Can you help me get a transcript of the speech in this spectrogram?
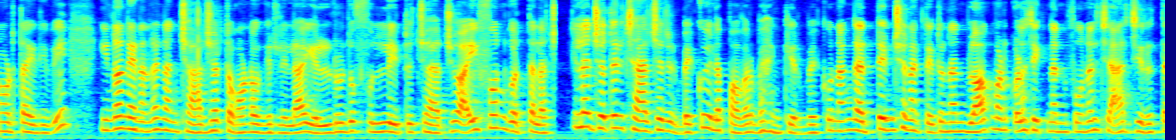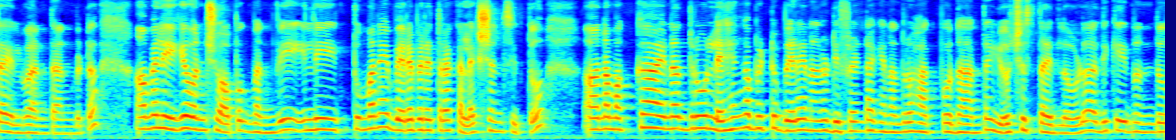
ನೋಡ್ತಾ ಇದ್ದೀವಿ ಇನ್ನೊಂದೇನಂದ್ರೆ, ನಾನು ಚಾರ್ಜರ್ ತೊಗೊಂಡೋಗಿರ್ಲಿಲ್ಲ, ಎಲ್ರದ್ದು ಫುಲ್ ಇತ್ತು ಚಾರ್ಜು ಐಫೋನ್ ಗೊತ್ತಲ್ಲ, ಇಲ್ಲ ಜೊತೆಲಿ ಚಾರ್ಜರ್ ಇರಬೇಕು, ಇಲ್ಲ ಪವರ್ ಬ್ಯಾಂಕ್ ಇರಬೇಕು. ನಂಗೆ ಅದು ಟೆನ್ಷನ್ ಆಗ್ತಾಯಿತ್ತು ನಾನು ಬ್ಲಾಗ್ ಮಾಡ್ಕೊಳ್ಳೋದಕ್ಕೆ ನನ್ನ ಫೋನಲ್ಲಿ ಚಾರ್ಜ್ ಇರುತ್ತಾ ಇಲ್ವಾ ಅಂತ ಅಂದ್ಬಿಟ್ಟು. ಆಮೇಲೆ ಹೀಗೆ ಒಂದು ಶಾಪಿಗೆ ಬಂದ್ವಿ. ಇಲ್ಲಿ ತುಂಬಾ ಬೇರೆ ಬೇರೆ ಥರ ಕಲೆಕ್ಷನ್ಸ್ ಇತ್ತು. ನಮ್ಮ ಅಕ್ಕ ಏನಾದರೂ ಲೆಹೆಂಗ ಬಿಟ್ಟು ಬೇರೆ ಏನಾದರೂ ಡಿಫ್ರೆಂಟಾಗಿ ಏನಾದರೂ ಹಾಕ್ಬೋದಾ ಅಂತ ಯೋಚಿಸ್ತಾ ಇದ್ಲು ಅವಳು. ಅದಕ್ಕೆ ಇದೊಂದು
